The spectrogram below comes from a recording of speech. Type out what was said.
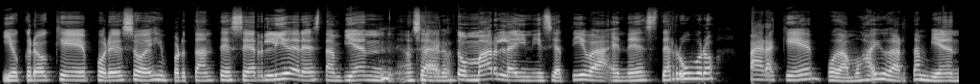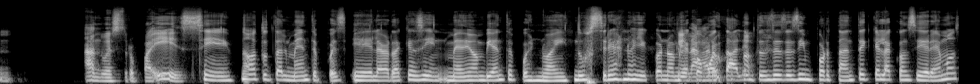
Y yo creo que por eso es importante ser líderes también, o sea, tomar la iniciativa en este rubro para que podamos ayudar también a nuestro país. Sí, no, totalmente. Pues eh, la verdad que sin medio ambiente, pues no hay industria, no hay economía como tal. Entonces es importante que la consideremos.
